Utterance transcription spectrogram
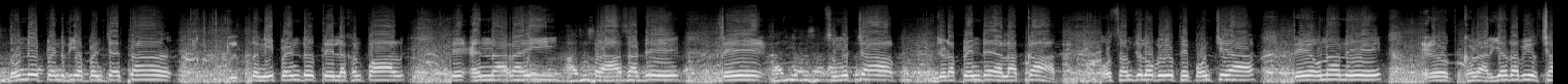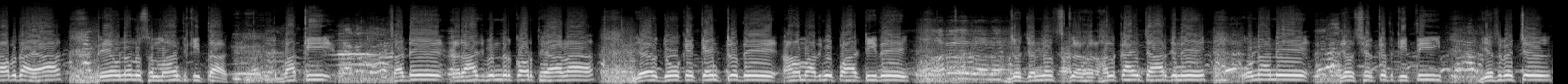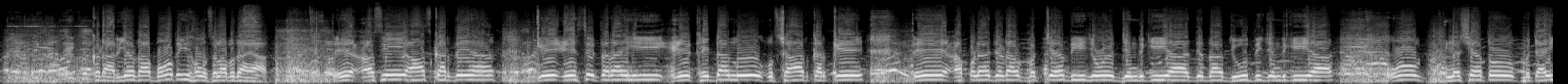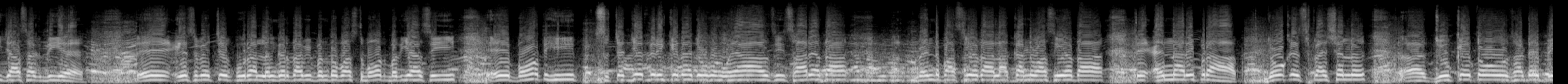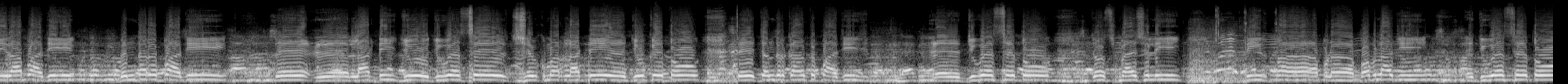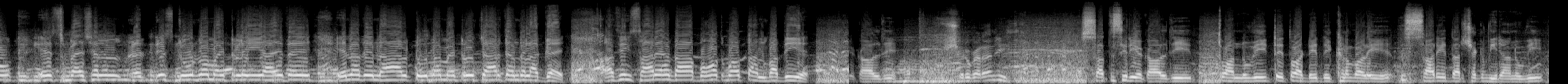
ਦੋਨੇ ਪਿੰਡ ਦੀਆਂ ਪੰਚਾਇਤਾਂ, ਧਨੀ ਪਿੰਡ ਤੇ ਲਖਨਪਾਲ ਤੇ ਐਨ ਆਰ ਆਈ ਭਰਾ ਸਾਡੇ ਤੇ ਸਮੁੱਚਾ ਜਿਹੜਾ ਪਿੰਡ ਹੈ, ਇਲਾਕਾ, ਉਹ ਸਮਝ ਲਓ ਵੀ ਉੱਥੇ ਪਹੁੰਚਿਆ ਤੇ ਉਹਨਾਂ ਨੇ ਖਿਡਾਰੀਆਂ ਦਾ ਵੀ ਉਤਸ਼ਾਹ ਵਧਾਇਆ ਤੇ ਉਹਨਾਂ ਨੂੰ ਸਨਮਾਨਿਤ ਕੀਤਾ। ਬਾਕੀ ਸਾਡੇ ਰਾਜਵਿੰਦਰ ਕੌਰ ਥਿਆੜਾ ਜੋ ਕਿ ਕੈਂਟ ਦੇ ਆਮ ਆਦਮੀ ਪਾਰਟੀ ਦੇ ਜੋ ਜਨਰਲ ਹਲਕਾ ਇੰਚਾਰਜ ਨੇ, ਉਹਨਾਂ ਨੇ ਜੋ ਸ਼ਿਰਕਤ ਕੀਤੀ, ਜਿਸ ਵਿੱਚ ਖਿਡਾਰੀਆਂ ਦਾ ਬਹੁਤ ਹੀ ਹੌਸਲਾ ਵਧਾਇਆ। ਤੇ ਅਸੀਂ ਆਸ ਕਰਦੇ ਹਾਂ ਕਿ ਇਸੇ ਤਰ੍ਹਾਂ ਹੀ ਇਹ ਖੇਡਾਂ ਨੂੰ ਉਤਸ਼ਾਹਤ ਕਰਕੇ ਤੇ ਆਪਣਾ ਜਿਹੜਾ ਬੱਚਿਆਂ ਦੀ ਜੋ ਜ਼ਿੰਦਗੀ ਆ, ਜਿੱਦਾਂ ਯੂਥ ਦੀ ਜ਼ਿੰਦਗੀ ਆ, ਉਹ ਨਸ਼ਿਆਂ ਤੋਂ ਬਚਾਈ ਜਾ ਸਕਦੀ ਹੈ। ਤੇ ਇਸ ਵਿੱਚ ਪੂਰਾ ਲੰਗਰ ਦਾ ਵੀ ਬੰਦੋਬਸਤ ਬਹੁਤ ਵਧੀਆ ਸੀ। ਇਹ ਬਹੁਤ ਹੀ ਸੁਚੱਜੇ ਤਰੀਕੇ ਨਾਲ ਜੋ ਹੋਇਆ ਅਸੀਂ ਸਾਰਿਆਂ ਦਾ, ਪਿੰਡ ਵਾਸੀਆਂ ਦਾ, ਇਲਾਕਾ ਨਿਵਾਸੀਆਂ ਦਾ ਤੇ ਐਨ ਆਰ ਆਈ ਭਰਾ, ਜੋ ਕਿ ਸਪੈਸ਼ਲ ਯੂਕੇ ਤੋਂ ਸਾਡੇ ਵੀਰਾ ਭਾਜੀ ਬਿੰਦਰ ਭਾਜੀ ਤੇ Ladi U S A Shiv Kumar Ladi UK ਤੋਂ ਤੇ ਚੰਦਰਕਾਂਤ ਭਾਜੀ ਯੂ ਐਸ ਏ ਤੋਂ, ਜੋ ਸਪੈਸ਼ਲੀ ਤੀਰਥ ਆਪਣਾ ਬਬਲਾ ਜੀ ਯੂ ਐਸ ਏ ਤੋਂ ਇਹ ਸਪੈਸ਼ਲ ਇਸ ਟੂਰਨਾਮੈਂਟ ਲਈ ਆਏ ਤੇ ਇਹਨਾਂ ਦੇ ਨਾਲ ਟੂਰਨਾਮੈਂਟ ਨੂੰ ਚਾਰ ਚੰਦ ਲੱਗ ਗਏ। ਅਸੀਂ ਸਾਰਿਆਂ ਦਾ ਬਹੁਤ ਬਹੁਤ ਧੰਨਵਾਦੀ ਹੈ। ਅਕਾਲ ਜੀ। ਸ਼ੁਰੂ ਕਰਾਂ ਜੀ? ਸਤਿ ਸ੍ਰੀ ਅਕਾਲ ਜੀ। ਤੁਹਾਨੂੰ ਵੀ ਤੇ ਤੁਹਾਡੇ ਦੇਖਣ ਵਾਲੇ ਸਾਰੇ ਦਰਸ਼ਕ ਵੀਰਾਂ ਨੂੰ ਵੀ।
